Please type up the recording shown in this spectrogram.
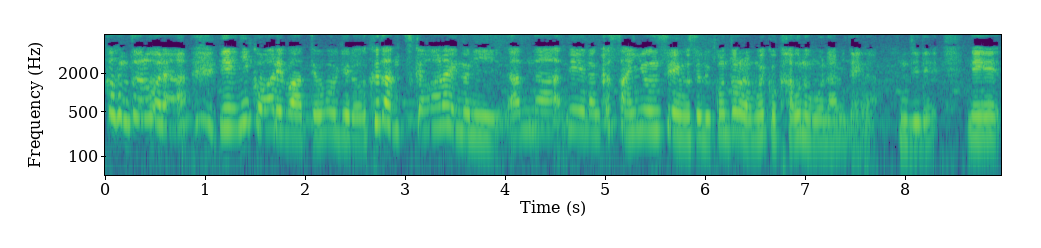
コントローラー、ね、2個あればって思うけど、普段使わないのに、あんな、ね、なんか3、4千円もするコントローラーもう1個買うのもな、みたいな感じで、ね、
